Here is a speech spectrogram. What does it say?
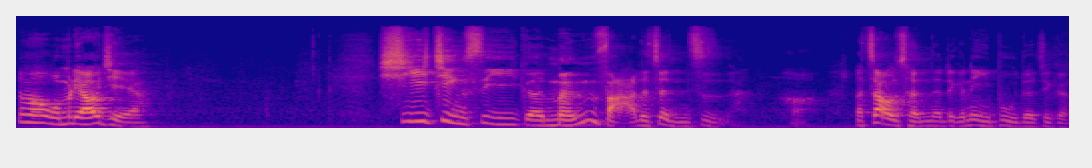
那么我们了解啊。西晋是一个门阀的政治啊，哈，那造成的这个内部的这个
